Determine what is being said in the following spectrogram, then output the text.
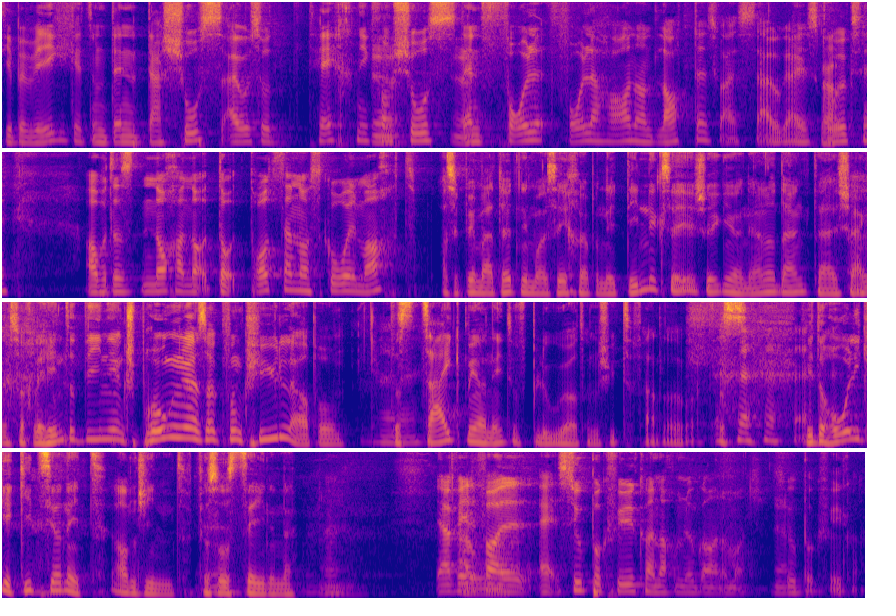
die Bewegung und dann der Schuss, auch so die Technik ja. vom Schuss, ja. dann voll, voller Hahn an die Latte, das war ein saugeiles Goal. Ja. Aber dass nachher noch, trotzdem noch das Goal macht. Also ich bin mir dort nicht mal sicher, ob er nicht drinnen war. Irgendwie. Und ich noch gedacht, er ist eigentlich so ein bisschen hinter die Linie gesprungen, so vom Gefühl. Aber das zeigt mir ja nicht auf Blue oder im Schweizer Fan. Wiederholungen gibt es ja nicht anscheinend für so Szenen. Ja, auf jeden Fall ein super Gefühl nach dem Lugano-Match. Ja. Super Gefühl gehabt.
